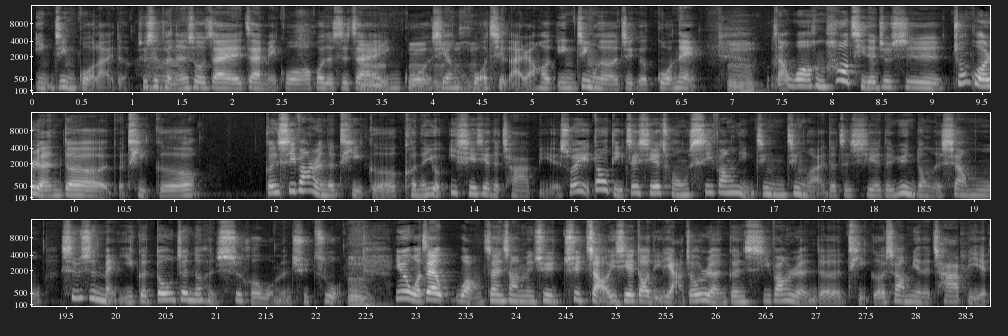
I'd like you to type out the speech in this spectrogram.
引进过来的，就是可能说在在美国或者是在英国先火起来，然后引进了这个国内。嗯。但我很好奇的就是中国人的体格。跟西方人的体格可能有一些些的差别，所以到底这些从西方引进进来的这些的运动的项目，是不是每一个都真的很适合我们去做？嗯，因为我在网站上面去去找一些到底亚洲人跟西方人的体格上面的差别，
